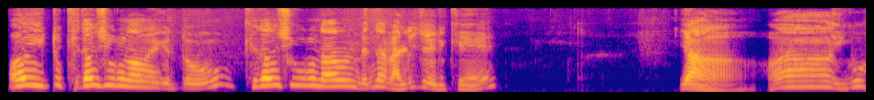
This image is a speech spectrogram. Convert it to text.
아이, 또 계단식으로 나오네, 이게 또. 계단식으로 나오면 맨날 말리죠, 이렇게. 야, 아, 이거.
